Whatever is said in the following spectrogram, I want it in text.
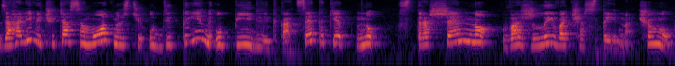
Взагалі, відчуття самотності у дитини, у підлітка це таке, ну. Страшенно важлива частина. Чому?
